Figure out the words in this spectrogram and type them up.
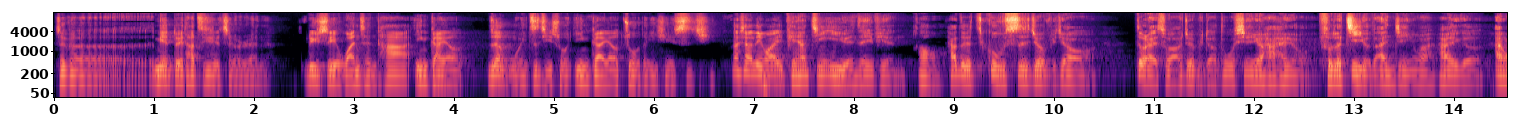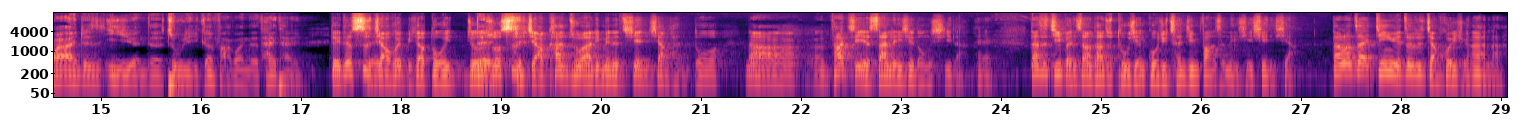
这个面对他自己的责任。律师也完成他应该要认为自己所应该要做的一些事情。那像另外一篇，像金议员这一篇，哦，他这个故事就比较对我来说啊，就比较多些，因为他还有除了既有的案件以外，还有一个案外案，就是议员的助理跟法官的太太。对，这视角会比较多一，就是说视角看出来里面的现象很多。那呃，他其实也删了一些东西了，哎，但是基本上他是凸显过去曾经发生的一些现象。当然，在金议员这是讲贿选案了。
